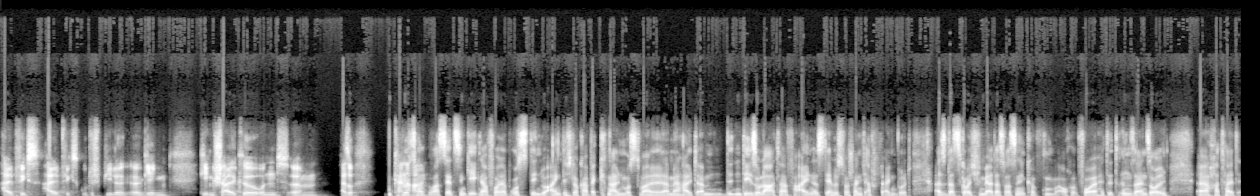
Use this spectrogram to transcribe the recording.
halbwegs, halbwegs gute Spiele äh, gegen, gegen Schalke und ähm, also keine halt, Ahnung. Halt, du hast jetzt einen Gegner vor der Brust, den du eigentlich locker wegknallen musst, weil ähm, er halt ähm, ein desolater Verein ist, der höchstwahrscheinlich absteigen wird. Also das ist, glaube ich, viel mehr das, was in den Köpfen auch vorher hätte drin sein sollen. Äh, hat halt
